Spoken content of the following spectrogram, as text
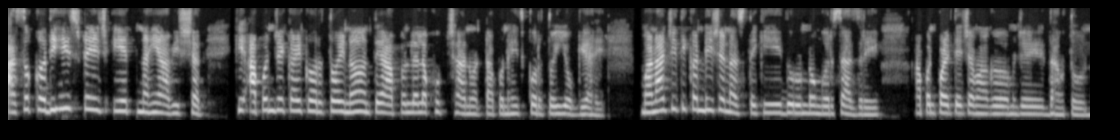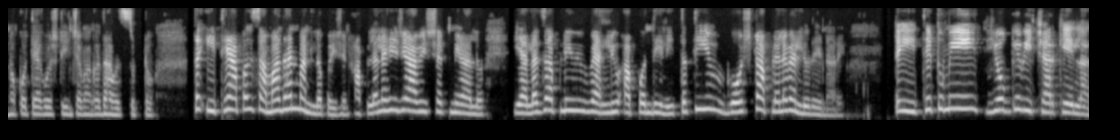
असं कधीही स्टेज येत नाही आयुष्यात, की आपण जे काही करतोय ना, ते आपल्याला खूप छान वाटतं, आपण हेच करतोय योग्य आहे. मनाची ती कंडिशन असते, की दुरून डोंगर साजरे, आपण पळत्याच्या मागं म्हणजे धावतो, नको त्या गोष्टींच्या मागं धावत सुटतो. तर इथे आपण समाधान मानलं पाहिजे. आपल्याला हे जे आयुष्यात मिळालं, याला जर आपली व्हॅल्यू आपण दिली, तर ती गोष्ट आपल्याला व्हॅल्यू देणार आहे. तर इथे तुम्ही योग्य विचार केलात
